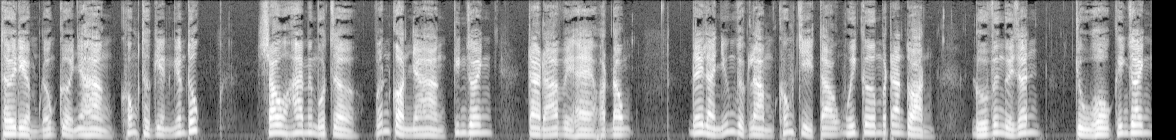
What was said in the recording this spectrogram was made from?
Thời điểm đóng cửa nhà hàng không thực hiện nghiêm túc. Sau 21 giờ vẫn còn nhà hàng kinh doanh trà đá về hè hoạt động. Đây là những việc làm không chỉ tạo nguy cơ mất an toàn đối với người dân, chủ hộ kinh doanh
